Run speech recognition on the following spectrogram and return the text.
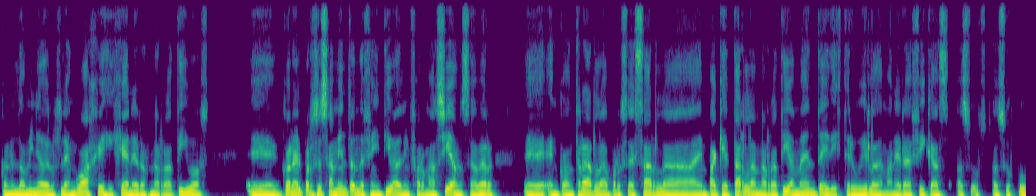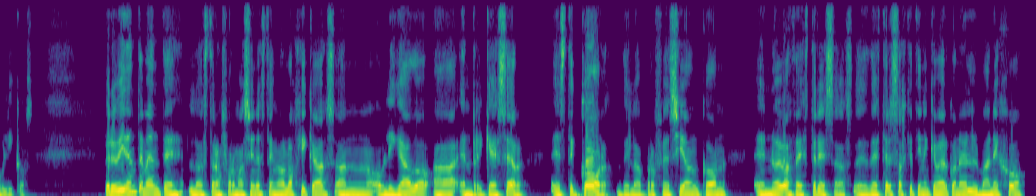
con el dominio de los lenguajes y géneros narrativos, eh, con el procesamiento en definitiva de la información, saber eh, encontrarla, procesarla, empaquetarla narrativamente y distribuirla de manera eficaz a sus, a sus públicos. Pero evidentemente las transformaciones tecnológicas han obligado a enriquecer este core de la profesión con eh, nuevas destrezas, eh, destrezas que tienen que ver con el manejo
